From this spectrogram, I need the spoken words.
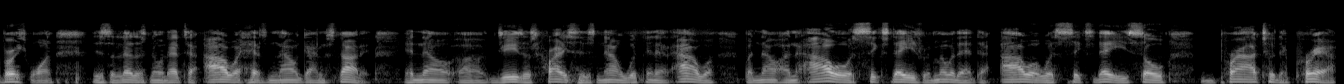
verse 1 is to let us know that the hour has now gotten started. And now uh, jesus christ is now within that hour but now an hour was six days. Remember that the hour was six days. So prior to the prayer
